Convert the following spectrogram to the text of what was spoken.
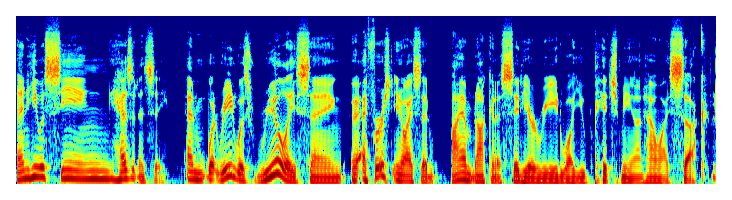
And he was seeing hesitancy. And what Reed was really saying, at first, you know, I said, I am not going to sit here, Reed, while you pitch me on how I suck.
